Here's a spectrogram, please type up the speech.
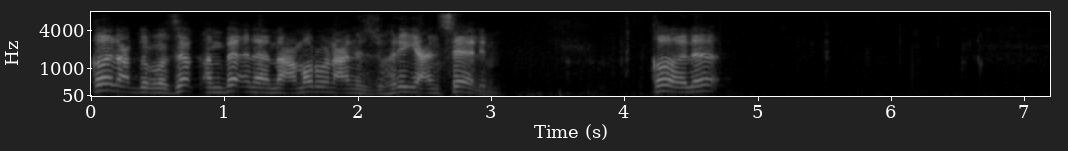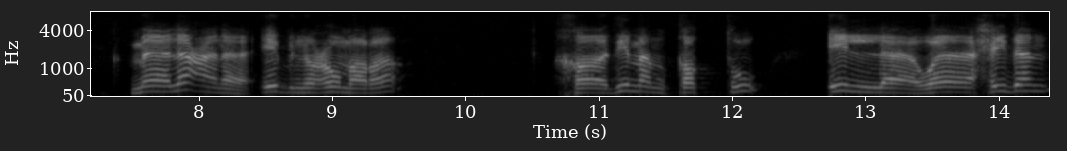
قال عبد الرزاق أنبأنا معمر عن الزهري عن سالم. قال ما لعن ابن عمر خادما قط إلا واحدا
